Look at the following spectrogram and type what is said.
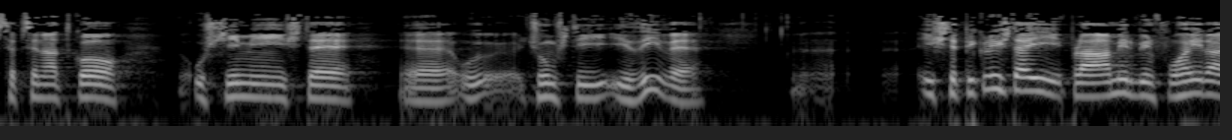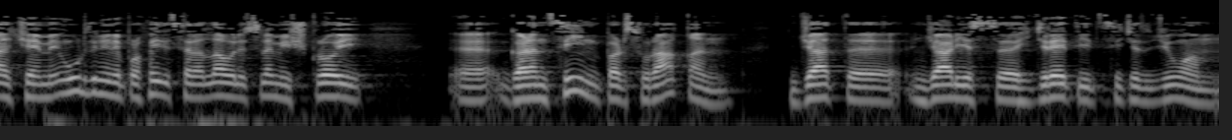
Sepse në atë kohë ushqimi ishte qumshti i dhive. Ishte pikërisht ai, pra Amir bin Fuhaira që me urdhrin e profetit sallallahu alaihi wasallam i shkroi garancinë për Surakën, Gjatë ngjarjes së Hijretit, siç e dëgjuam,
